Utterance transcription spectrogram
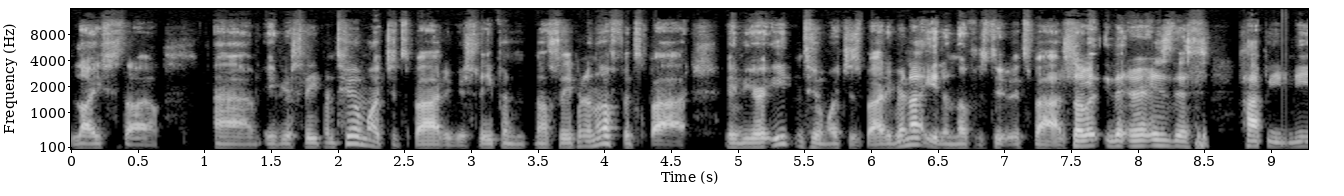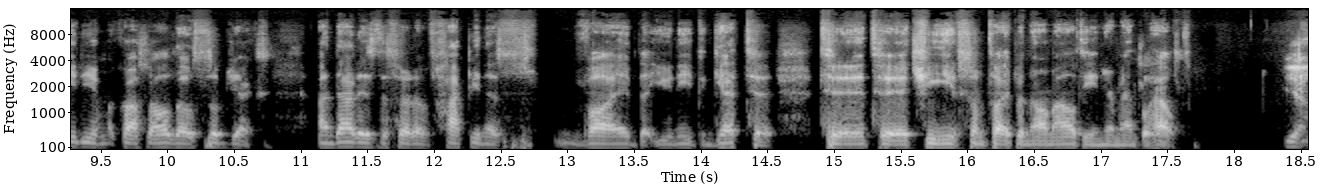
lifestyle Um, if you're sleeping too much, it's bad. If you're sleeping not sleeping enough, it's bad. If you're eating too much, it's bad. If you're not eating enough, it's, too, it's bad. So there is this happy medium across all those subjects, and that is the sort of happiness vibe that you need to get to to to achieve some type of normality in your mental health. Yeah,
